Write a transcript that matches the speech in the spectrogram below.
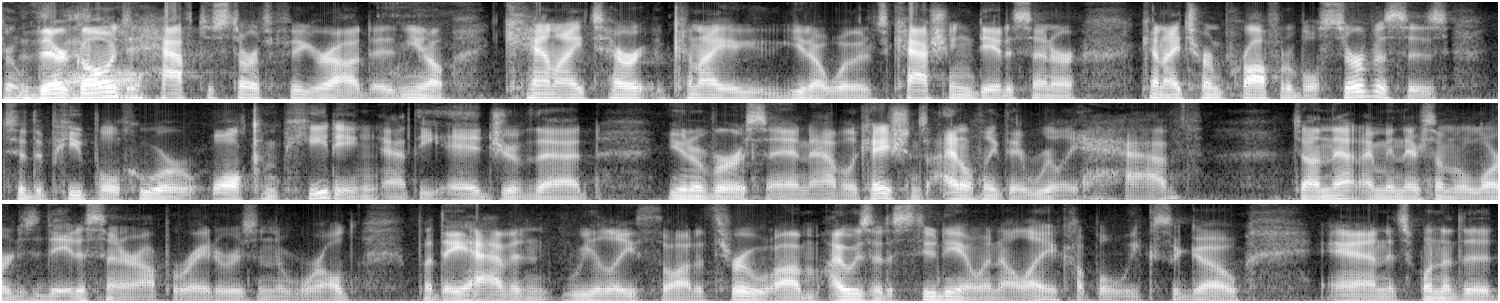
they're going to have to start to figure out, and you know, can I can I you know whether it's caching, data center, can I turn profitable services to the people who are all competing at the edge of that universe and applications? I don't think they really have done that. I mean, they're some of the largest data center operators in the world, but they haven't really thought it through. Um, I was at a studio in LA a couple of weeks ago, and it's one of the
